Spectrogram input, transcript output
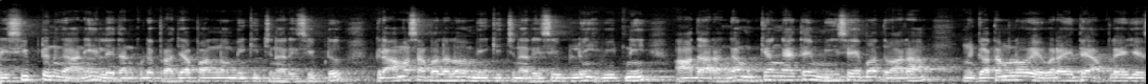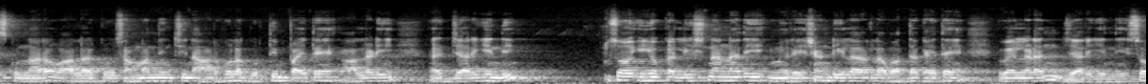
రిసిప్ట్ను కానీ లేదనుకుంటే ప్రజాపాలనలో మీకు ఇచ్చిన రిసిప్ట్ గ్రామ సభలలో మీకు ఇచ్చిన రిసిప్ట్ని వీటిని ఆధారంగా ముఖ్యంగా అయితే మీ సేవ ద్వారా గతంలో ఎవరైతే అప్లై చేసుకున్నారో వాళ్ళకు సంబంధించిన అర్హుల గుర్తింపు అయితే ఆల్రెడీ జరిగింది. సో ఈ యొక్క లిస్ట్ అన్నది మీ రేషన్ డీలర్ల వద్దకైతే వెళ్ళడం జరిగింది. సో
